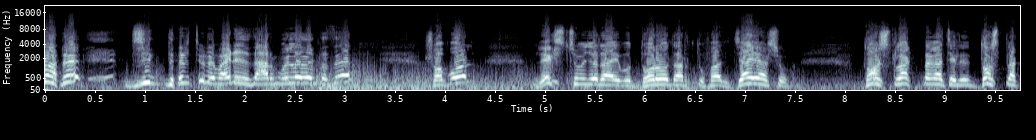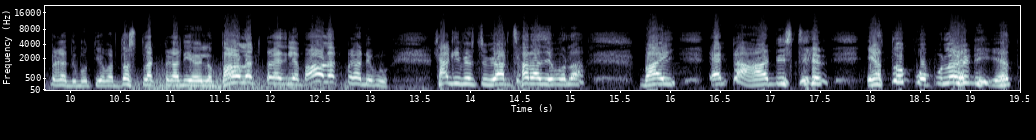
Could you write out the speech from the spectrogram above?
মানে জিদ্দের চুড়ে বাইরে যেতে, আর বলে দেখতেছে, স্বপন নেক্সট ছবি যেটা আইব, দরদ আর তুফান, যাই আসুক, দশ লাখ টাকা চাইলে দশ লাখ টাকা দেবো, তুই আবার দশ লাখ টাকা নিয়ে হইল, বারো লাখ টাকা দিলে বারো লাখ টাকা নেব। সাকিবের ছবি আর ছাড়া যাব না। ভাই, একটা আর্টিস্টের এত পপুলারিটি এত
